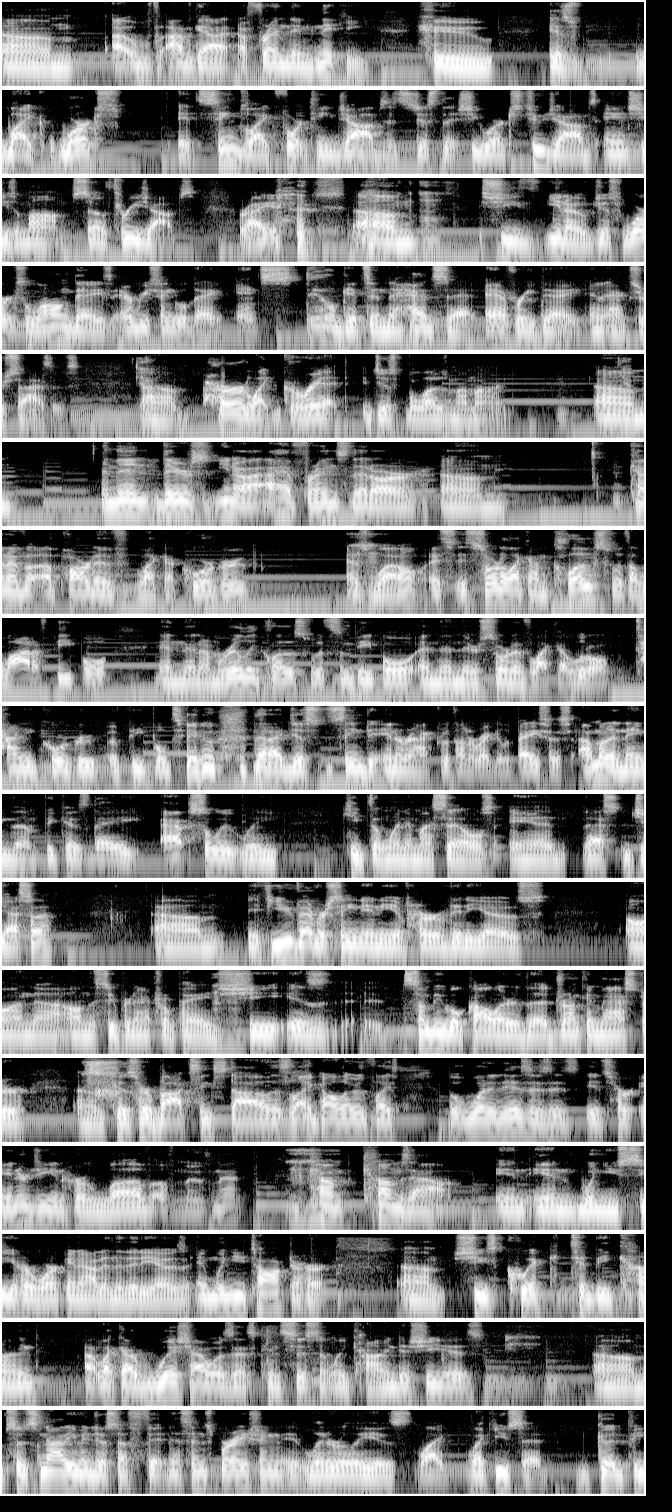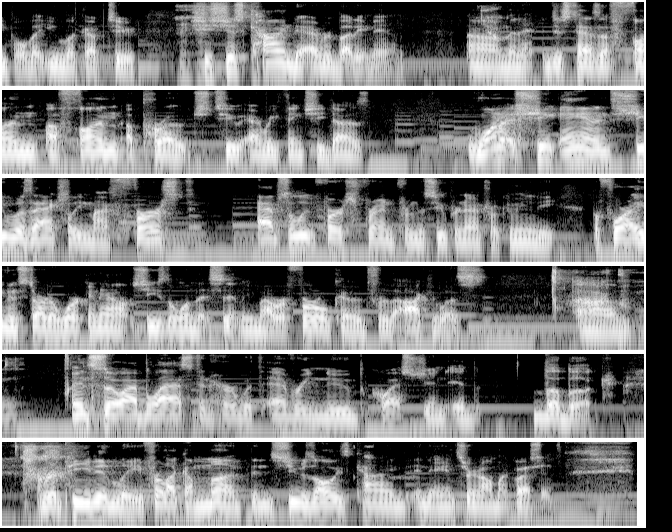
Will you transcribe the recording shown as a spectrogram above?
Um, I've, I've got a friend named Nikki who is like works. It seems like 14 jobs. It's just that she works two jobs and she's a mom, so three jobs, right? um, mm-hmm. she's you know just works long days every single day and still gets in the headset every day and exercises um, her like grit it just blows my mind. Um, and then there's you know i have friends that are um, kind of a part of like a core group as mm-hmm. well. It's, it's sort of like i'm close with a lot of people and then i'm really close with some people and then there's sort of like a little tiny core group of people too that i just seem to interact with on a regular basis. I'm going to name them because they absolutely keep the wind in my sails and that's jessa um, if you've ever seen any of her videos, on uh, on the Supernatural page. Mm-hmm. She is. Some people call her the drunken master because um, her boxing style is like all over the place. But what it is is it's, it's her energy and her love of movement mm-hmm. come comes out in in when you see her working out in the videos and when you talk to her. Um, she's quick to be kind. Like I wish I was as consistently kind as she is. Um, so it's not even just a fitness inspiration. It literally is like, like you said, good people that you look up to. Mm-hmm. She's just kind to everybody, man, um, and it just has a fun, a fun approach to everything she does. One, she and she was actually my first, absolute first friend from the supernatural community. Before I even started working out, she's the one that sent me my referral code for the Oculus. Um. And so I blasted her with every noob question in the book repeatedly for like a month and she was always kind in answering all my questions.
